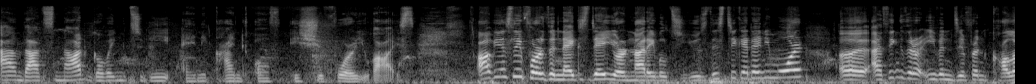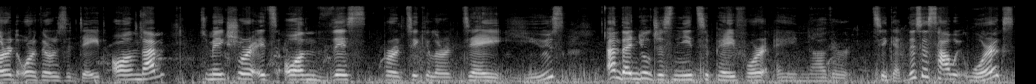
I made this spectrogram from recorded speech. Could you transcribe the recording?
and that's not going to be any kind of issue for you guys. Obviously for the next day you're not able to use this ticket anymore. Uh, i think they're even different colored or there's a date on them to make sure it's on this particular day use and then you'll just need to pay for another ticket this is how it works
